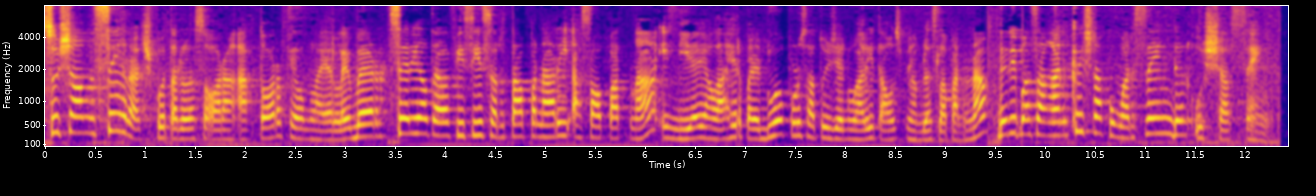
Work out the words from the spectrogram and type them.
Sushant Singh Rajput adalah seorang aktor film layar lebar, serial televisi, serta penari asal Patna, India yang lahir pada 21 Januari tahun 1986 dari pasangan Krishna Kumar Singh dan Usha Singh.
